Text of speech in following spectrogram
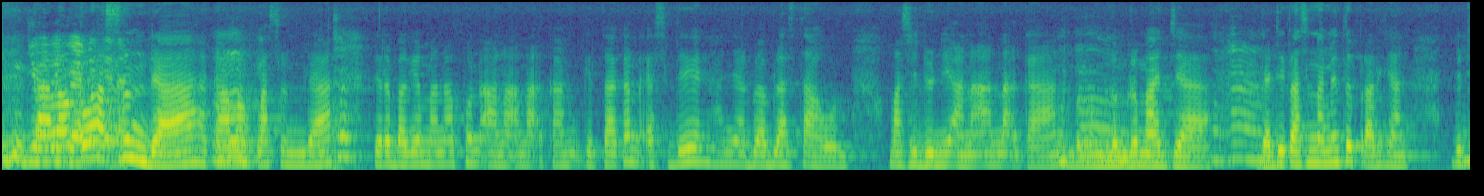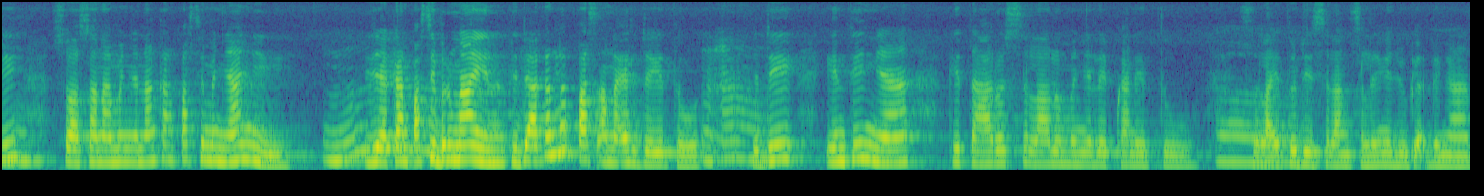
Kalau kelas gimana? rendah, kalau kelas rendah, biar bagaimanapun anak-anak kan kita kan SD hanya 12 tahun, masih dunia anak-anak kan, belum belum remaja. Jadi kelas 6 itu peralihan. Jadi suasana menyenangkan pasti menyanyi. Dia kan pasti bermain, tidak akan lepas anak SD itu. Jadi intinya kita harus selalu menyelipkan itu. Setelah itu diselang-selingi juga dengan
